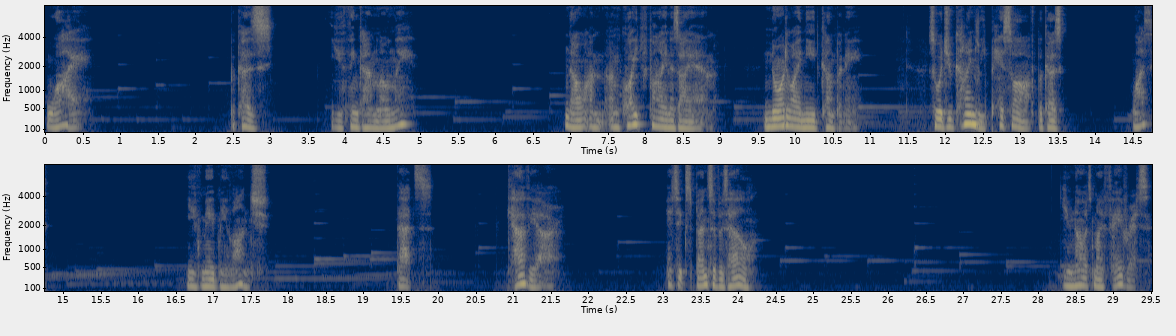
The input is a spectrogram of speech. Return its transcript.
Why? Because you think I'm lonely? No, I'm I'm quite fine as I am. Nor do I need company. So would you kindly piss off because what? You've made me lunch. That's caviar. It's expensive as hell. You know it's my favorite.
